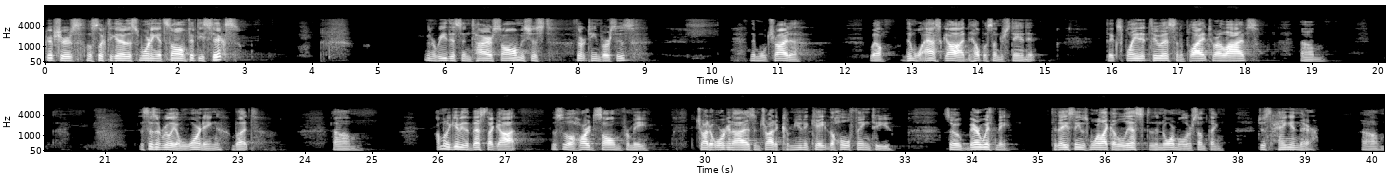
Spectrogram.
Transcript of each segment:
scriptures. Let's look together this morning at Psalm 56. I'm going to read this entire psalm. It's just 13 verses. Then we'll try to, well, then we'll ask God to help us understand it, to explain it to us and apply it to our lives. Um, this isn't really a warning, but um, I'm going to give you the best I got. This is a hard psalm for me try to organize and try to communicate the whole thing to you. So bear with me. Today seems more like a list than normal or something. Just hang in there. Um,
